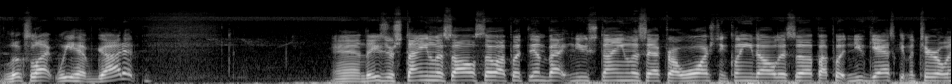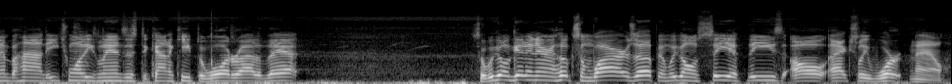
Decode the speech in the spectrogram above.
Looks like we have got it. And these are stainless also. I put them back new stainless after I washed and cleaned all this up. I put new gasket material in behind each one of these lenses to kind of keep the water out of that. So we're gonna get in there and hook some wires up and we're gonna see if these all actually work now.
